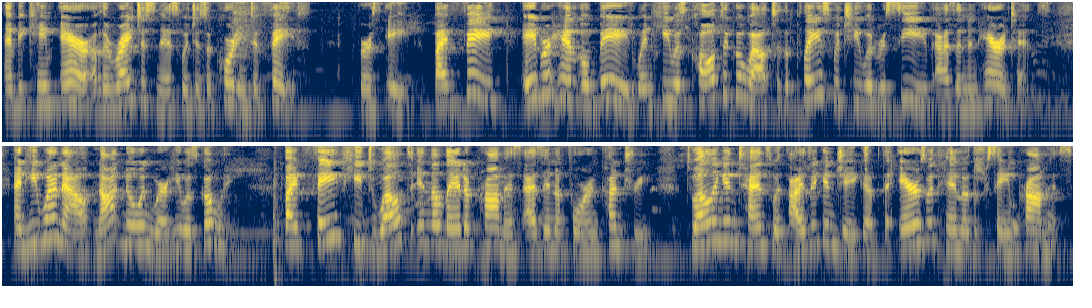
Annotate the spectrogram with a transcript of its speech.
and became heir of the righteousness which is according to faith. Verse 8 By faith, Abraham obeyed when he was called to go out to the place which he would receive as an inheritance. And he went out, not knowing where he was going. By faith, he dwelt in the land of promise as in a foreign country, dwelling in tents with Isaac and Jacob, the heirs with him of the same promise.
